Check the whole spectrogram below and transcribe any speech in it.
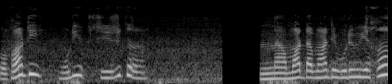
பாட்டி முடி வச்சு இருக்கிறேன். என்ன அம்மாட்ட மாட்டி விடுவியா?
